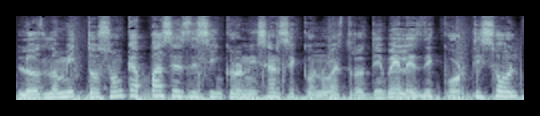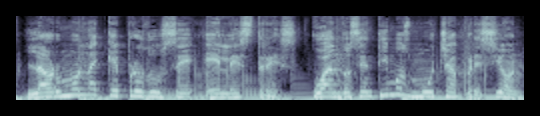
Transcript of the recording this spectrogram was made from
los lomitos son capaces de sincronizarse con nuestros niveles de cortisol, la hormona que produce el estrés. Cuando sentimos mucha presión,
